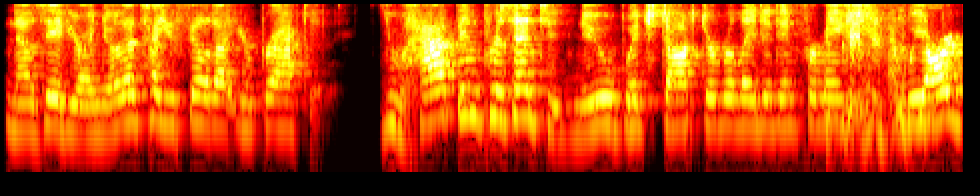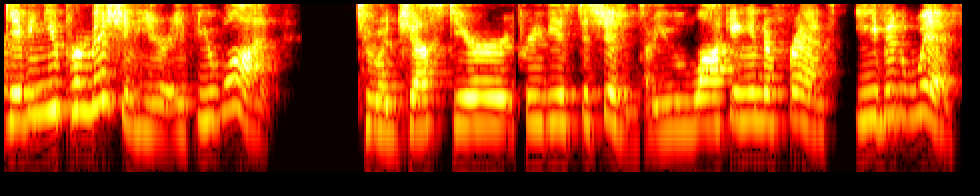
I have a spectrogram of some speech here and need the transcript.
Now, Xavier, I know that's how you filled out your bracket. You have been presented new witch doctor related information, and we are giving you permission here if you want to adjust your previous decisions. Are you locking into France even with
